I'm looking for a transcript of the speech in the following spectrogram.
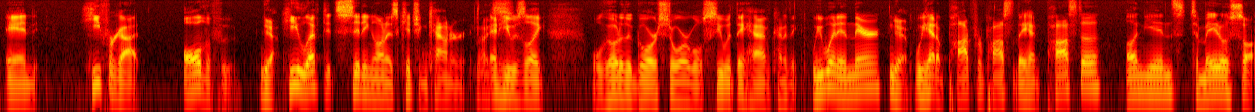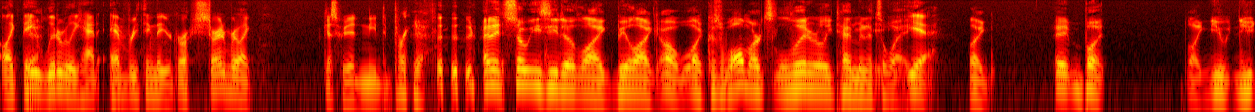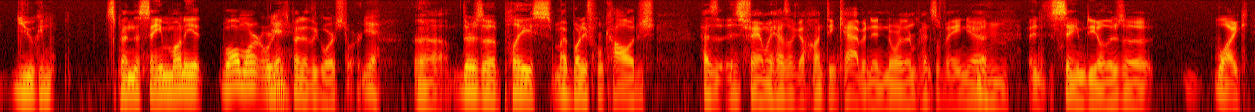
and he forgot all the food. Yeah. he left it sitting on his kitchen counter, Nice. and he was like, "We'll go to the Gore store. We'll see what they have." Kind of thing. We went in there. Yeah. we had a pot for pasta. They had pasta, onions, tomato sauce. Like they Yeah. literally had everything that your grocery store. And we are like, guess we didn't need to bring Yeah. food. and it's so easy to like be like, oh, like because Walmart's literally ten minutes away. Yeah. like, it, but like you you you can spend the same money at Walmart or you can spend it at the gore store. Yeah. Uh, there's a place my buddy from college has his family has like a hunting cabin in northern Pennsylvania, Mhm. and same deal. There's a like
